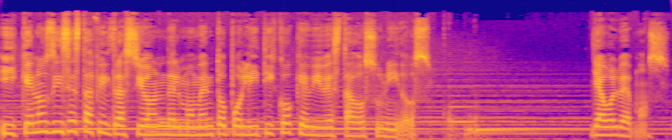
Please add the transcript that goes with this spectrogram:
¿Y qué nos dice esta filtración del momento político que vive Estados Unidos? Ya volvemos.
